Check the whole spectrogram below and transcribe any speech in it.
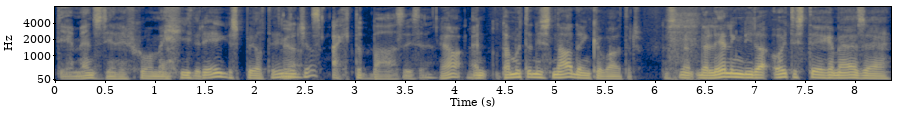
die mens die heeft gewoon met iedereen gespeeld hè, ja, dat is echt de basis, hè. Ja, en dat moet je eens nadenken, Wouter. Dus een, een leerling die dat ooit eens tegen mij zei.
